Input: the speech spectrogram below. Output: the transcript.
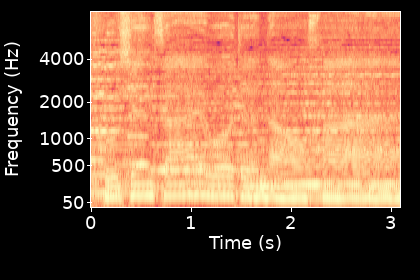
浮现在我的脑海。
